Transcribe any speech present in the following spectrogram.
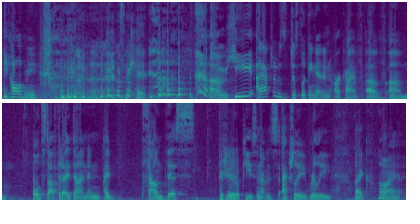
he called me. it's like, hey. Um, he, I actually was just looking at an archive of um, old stuff that I'd done, and I found this particular piece, and I was actually really like, oh, I,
